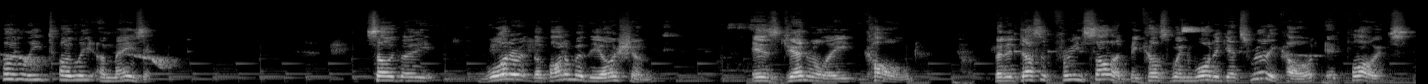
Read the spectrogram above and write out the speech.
totally, totally amazing. So the water at the bottom of the ocean is generally cold, but it doesn't freeze solid because when water gets really cold, it floats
